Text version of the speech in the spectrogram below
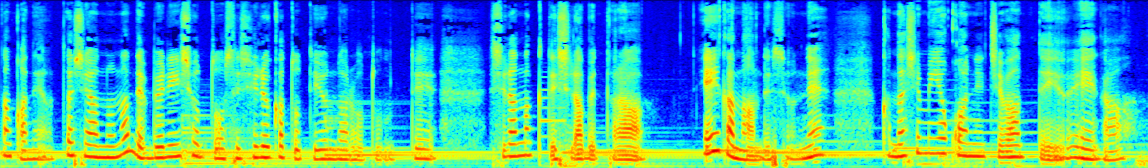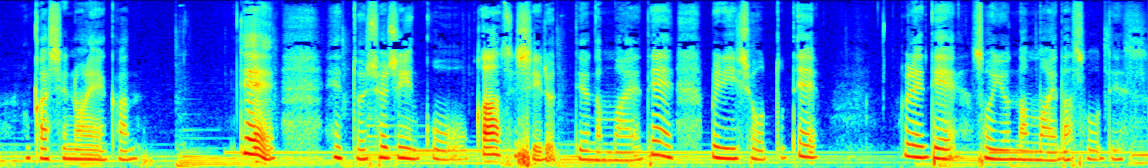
なんかね私あのなんでベリーショットをセシルカトって言うんだろうと思って知らなくて調べたら映画なんですよね悲しみよこんにちはっていう映画昔の映画で、えっと、主人公がセシルっていう名前で、ベリーショートで、それでそういう名前だそうです。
